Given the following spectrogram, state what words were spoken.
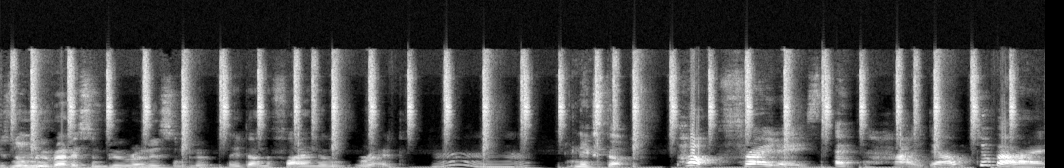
It's normally Radisson Blu, Radisson Blu. They done the final red. Hmm. Next up, Pop Fridays at Hideout Dubai.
